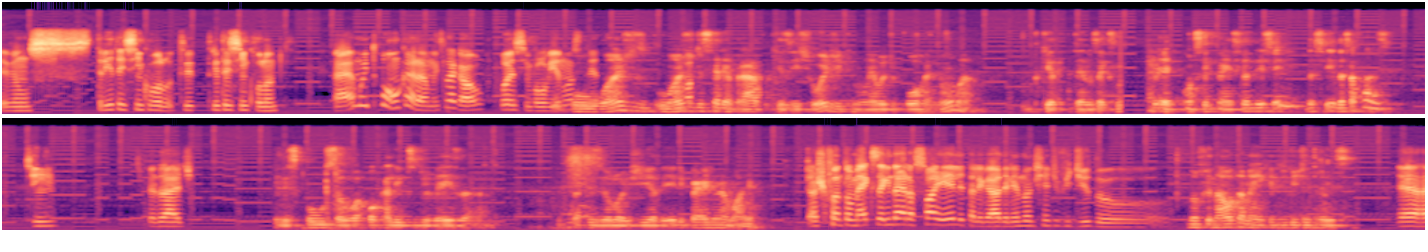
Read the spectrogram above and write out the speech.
Teve uns 35 volumes. 35 volumes. É muito bom, cara, muito legal. Pô, se envolvia tretas. O anjo, o anjo de cerebrado que existe hoje, que não lembra de porra nenhuma, que tem nos X-Men, é consequência desse aí, desse, dessa fase. Sim. De verdade. Ele expulsa o apocalipse de vez da, da fisiologia dele e perde a memória. Eu acho que o Phantom X ainda era só ele, tá ligado? Ele não tinha dividido. No final também, que ele divide em três. É,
